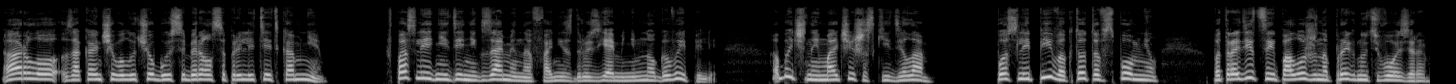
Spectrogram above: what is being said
Арло заканчивал учебу и собирался прилететь ко мне. В последний день экзаменов они с друзьями немного выпили. Обычные мальчишеские дела. После пива кто-то вспомнил, по традиции положено прыгнуть в озеро.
